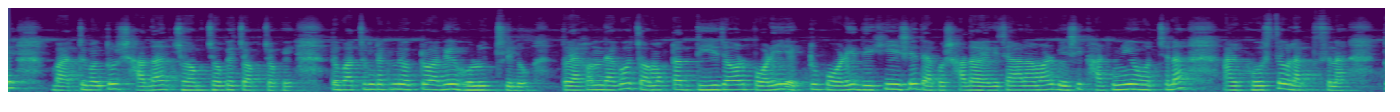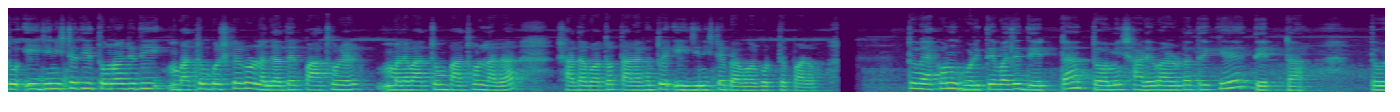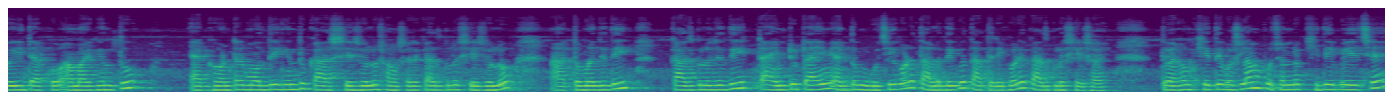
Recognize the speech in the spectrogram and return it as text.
বাথরুম একদম সাদা, ঝকঝকে, চকচকে। তো বাথরুমটা কিন্তু একটু আগেই হলুদ ছিল। তো এখন দেখো চমকটা দিয়ে যাওয়ার পরেই একটু পরেই দেখি এসে দেখো সাদা হয়ে গেছে। আর আমার বেশি খাটনিও হচ্ছে না আর ঘষতেও লাগতেছে না। তো এই জিনিসটা দিয়ে তোমরা যদি বাথরুম পরিষ্কার করো না, যাদের পাথরের মানে বাথরুম পাথর লাগা, সাদা পাথর, তারা কিন্তু এই জিনিসটা ব্যবহার করতে পারো। তো এখন ঘড়িতে বাজে দেড়টা, তো আমি সাড়ে বারোটা থেকে দেড়টা। তো এই দেখো, আমার কিন্তু এক ঘণ্টার মধ্যেই কিন্তু কাজ শেষ হলো, সংসারের কাজগুলো শেষ হলো। আর তোমরা যদি কাজগুলো যদি টাইম টু টাইম একদম গুছিয়ে করো, তাহলে দেখবে তাড়াতাড়ি করে কাজগুলো শেষ হয়। তো এখন খেতে বসলাম, প্রচণ্ড খিদে পেয়েছে।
